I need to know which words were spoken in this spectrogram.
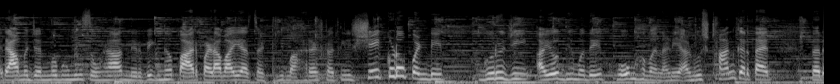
राम जन्मभूमी सोहळा निर्विघ्न पार पडावा यासाठी महाराष्ट्रातील शेकडो पंडित गुरुजी अयोध्येमध्ये होम हवन आणि अनुष्ठान करतायत. तर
